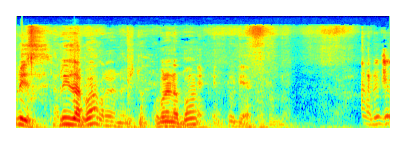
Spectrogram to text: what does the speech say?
প্লিজ প্লিজ আপা। বলেন আপা। আমি যে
